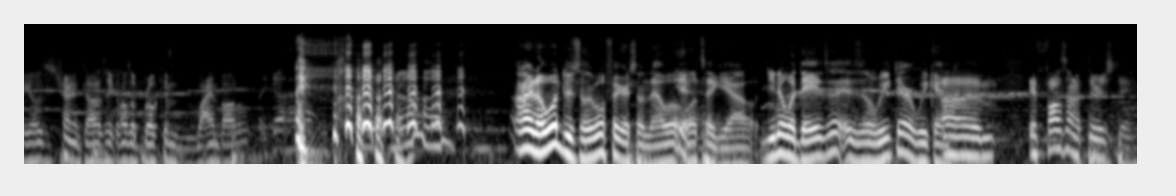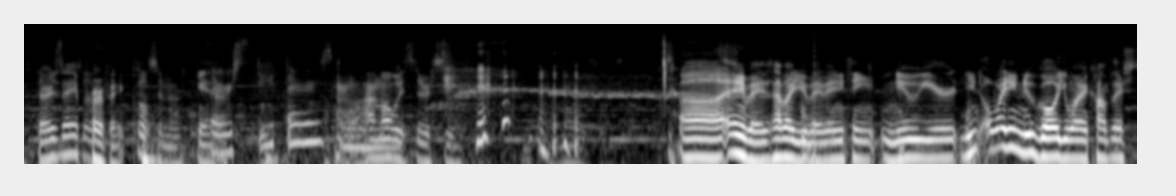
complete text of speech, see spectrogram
Like I was just trying to dodge like all the broken wine bottles. Like, ah. I know. We'll do something. We'll figure something out. We'll, Yeah. we'll take you out. You know what day is it? Is it a weekday or a weekend? um, it falls on a Thursday. Thursday. so Perfect. Close enough. Yeah. Thirsty Thursday. I'm always thirsty. I'm always thirsty. Uh, anyways, how about you, baby? Anything New Year? You, or any new goal you want to accomplish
